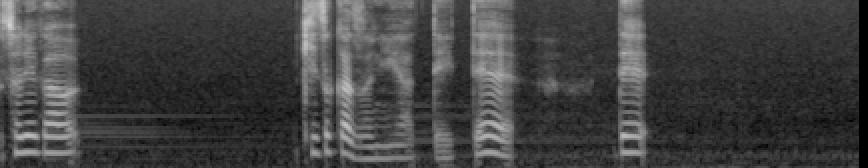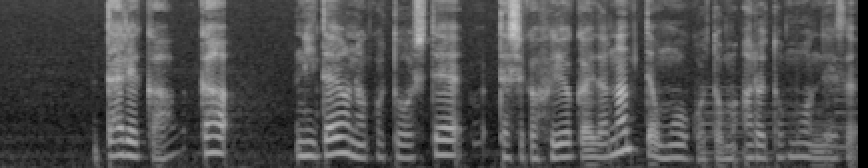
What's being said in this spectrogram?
それが気づかずにやっていてで誰かが似たようなことをして私が不愉快だなって思うこともあると思うんです。だ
